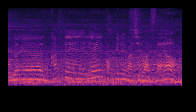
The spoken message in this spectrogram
오늘은 카페에 커피를 마시러 왔어요.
